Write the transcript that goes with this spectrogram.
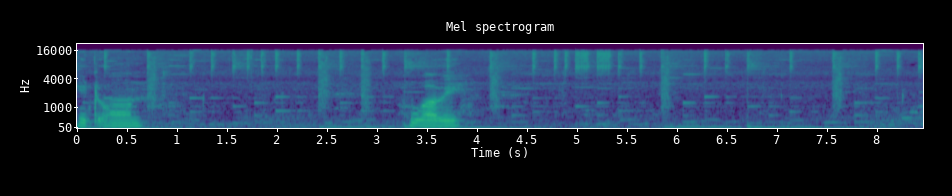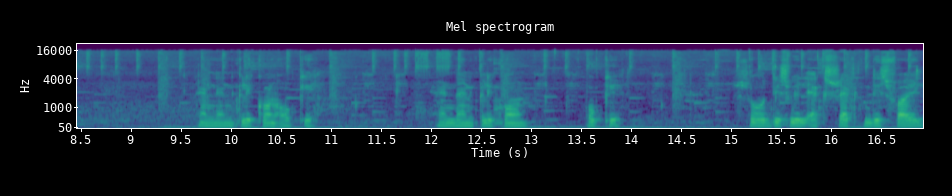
it on Huawei. And then click on ok. And then click on ok so this will extract this file.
